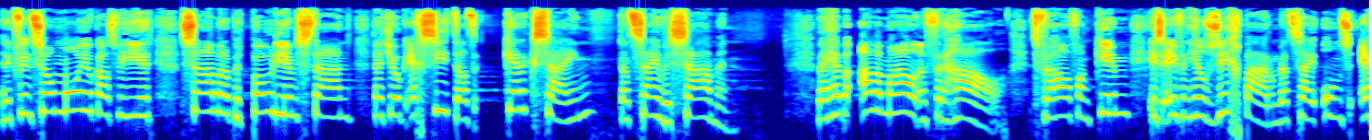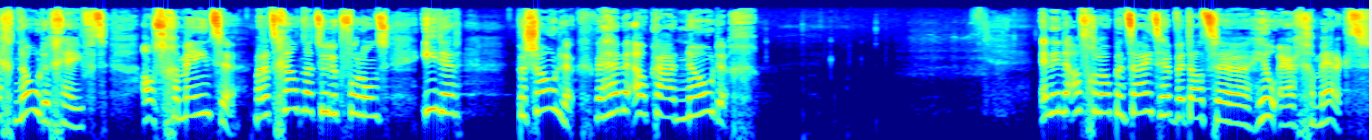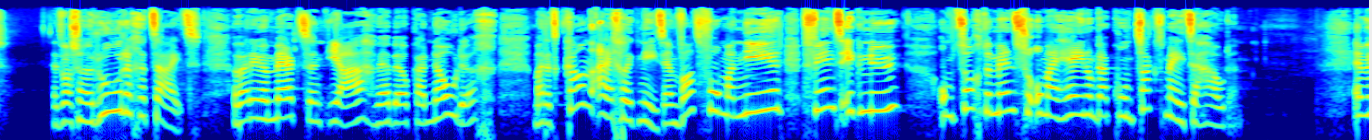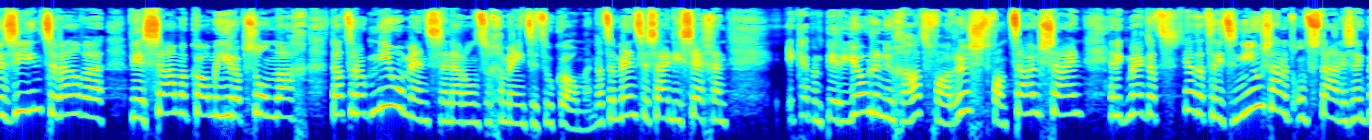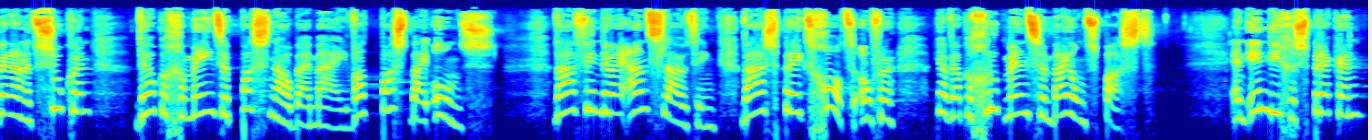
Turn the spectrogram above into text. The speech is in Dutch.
En ik vind het zo mooi ook als we hier samen op het podium staan, dat je ook echt ziet dat kerk zijn, dat zijn we samen. Wij hebben allemaal een verhaal. Het verhaal van Kim is even heel zichtbaar, omdat zij ons echt nodig heeft als gemeente. Maar dat geldt natuurlijk voor ons ieder persoonlijk. We hebben elkaar nodig. En in de afgelopen tijd hebben we dat uh, heel erg gemerkt. Het was een roerige tijd waarin we merkten, ja, we hebben elkaar nodig, maar het kan eigenlijk niet. En wat voor manier vind ik nu om toch de mensen om mij heen, om daar contact mee te houden? En we zien, terwijl we weer samenkomen hier op zondag, dat er ook nieuwe mensen naar onze gemeente toe komen. Dat er mensen zijn die zeggen, ik heb een periode nu gehad van rust, van thuis zijn. En ik merk dat, ja, dat er iets nieuws aan het ontstaan is. En ik ben aan het zoeken Welke gemeente past nou bij mij? Wat past bij ons? Waar vinden wij aansluiting? Waar spreekt God over ja, welke groep mensen bij ons past? En in die gesprekken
